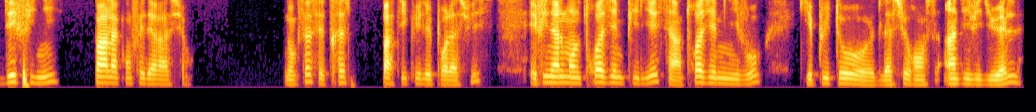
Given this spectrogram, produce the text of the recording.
définies par la Confédération. Donc ça, c'est très particulier pour la Suisse. Et finalement, le troisième pilier, c'est un troisième niveau qui est plutôt euh, de l'assurance individuelle.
